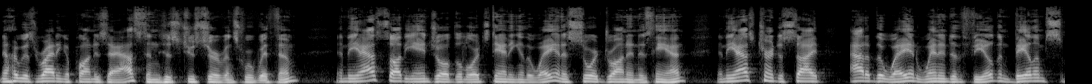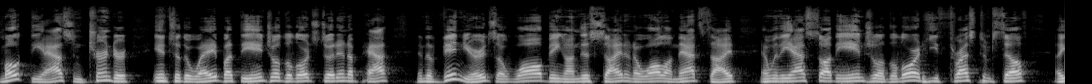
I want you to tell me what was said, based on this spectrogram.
Now he was riding upon his ass and his two servants were with him. And the ass saw the angel of the Lord standing in the way and his sword drawn in his hand. And the ass turned aside out of the way and went into the field. And Balaam smote the ass and turned her into the way. But the angel of the Lord stood in a path in the vineyards, a wall being on this side and a wall on that side. And when the ass saw the angel of the Lord, he thrust himself uh,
